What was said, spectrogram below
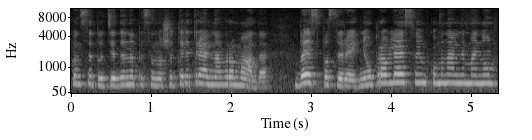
Конституції, де написано, що територіальна громада безпосередньо управляє своїм комунальним майном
